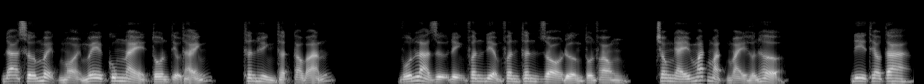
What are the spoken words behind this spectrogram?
Đã sớm mệt mỏi mê cung này tôn tiểu thánh, thân hình thật cao bán. Vốn là dự định phân điểm phân thân dò đường tôn phong, trong nháy mắt mặt mày hớn hở. Đi theo ta.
